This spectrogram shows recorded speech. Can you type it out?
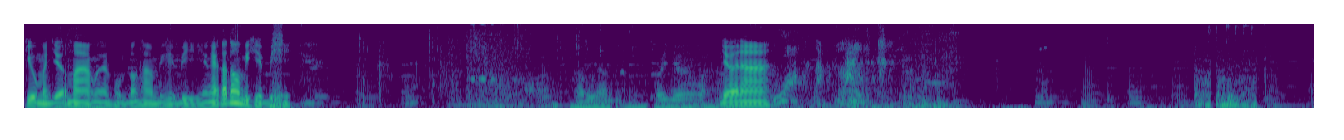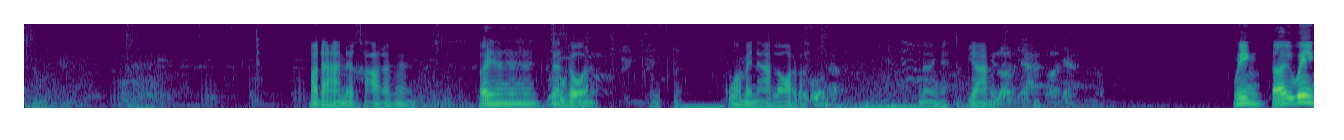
กิลมันเยอะมากเพื่อนผมต้องทำ BKB ยังไงก็ต้อง BKB เอาดิเอาดิเฮ้ยเยอะว่ะเยอะนะ เราได้ฮันเดอร์ข่าวแล้วเพื่อนเฮ้ยเฮ้ยเฮ้ยเพื่อนโดนอะกูว่าไม่น่ารอดวะโดนครับนั่นไงทุกอย่าง มีหลอดยากหลอดยากวิ่งเตยวิ่ง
